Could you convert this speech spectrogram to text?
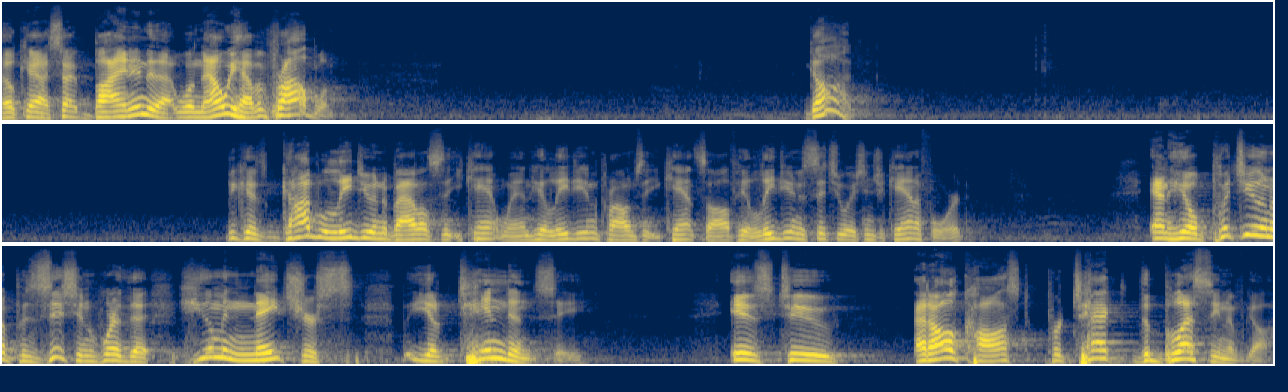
Okay, I start buying into that. Well, now we have a problem. God. Because God will lead you into battles that you can't win. He'll lead you into problems that you can't solve. He'll lead you into situations you can't afford. And He'll put you in a position where the human nature you know, tendency is to, at all cost, protect the blessing of God.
